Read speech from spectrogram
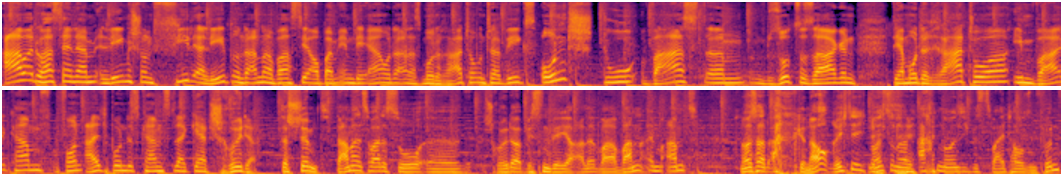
Aber du hast ja in deinem Leben schon viel erlebt. Unter anderem warst du ja auch beim MDR oder als Moderator unterwegs. Und du warst ähm, sozusagen der Moderator im Wahlkampf von Altbundeskanzler Gerd Schröder. Das stimmt. Damals war das so, äh, Schröder, wissen wir ja alle, war wann im Amt? 19, genau, richtig, 1998 bis 2005.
